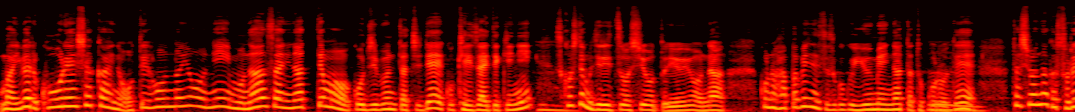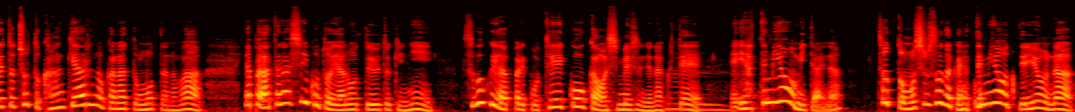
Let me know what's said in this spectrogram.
まあ、いわゆる高齢社会のお手本のようにもう何歳になってもこう自分たちでこう経済的にうん。少しでも自立をしようというようなこの葉っぱビジネスすごく有名になったところで、私はなんかそれとちょっと関係あるのかなと思ったのはやっぱり新しいことをやろうという時にすごくやっぱりこう抵抗感を示すんじゃなくて、うん。えやってみようみたいなちょっと面白そうだからやってみようっていうような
